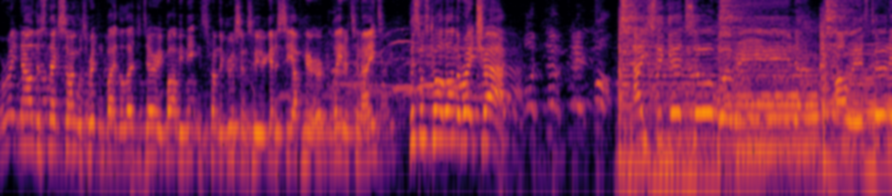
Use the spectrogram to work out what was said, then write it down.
Well, right now, this next song was written by the legendary Bobby Beatons from the Gruesomes, who you're going to see up here er, later tonight. This one's called On the Right Track. I used to get so worried, always turning.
